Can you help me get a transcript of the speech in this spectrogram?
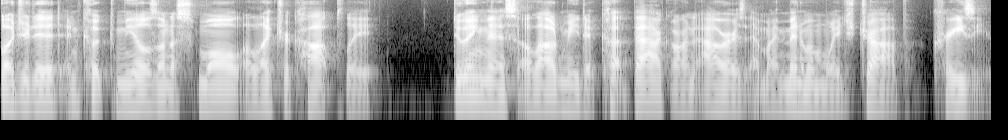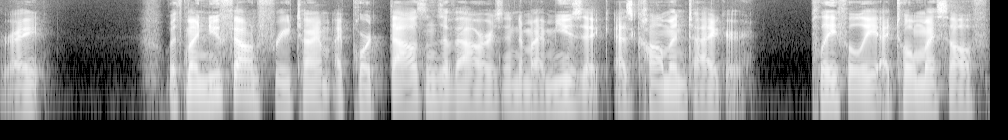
budgeted and cooked meals on a small electric hot plate. Doing this allowed me to cut back on hours at my minimum wage job. Crazy, right? With my newfound free time, I poured thousands of hours into my music as Common Tiger. Playfully, I told myself,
